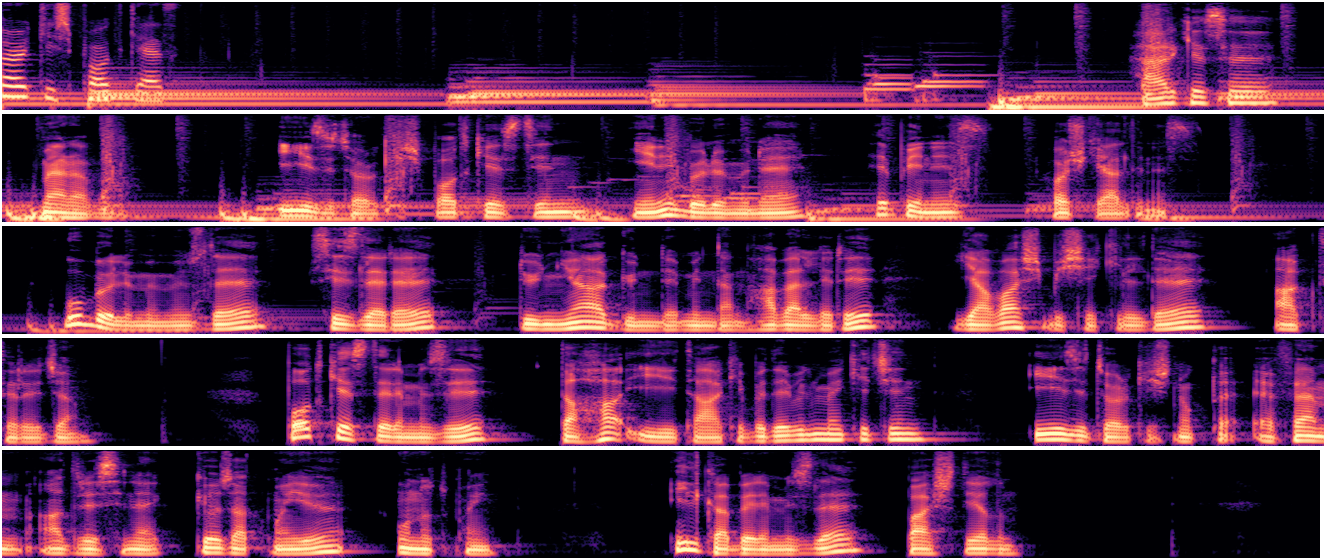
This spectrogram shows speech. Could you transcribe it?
Turkish Podcast. Herkese merhaba. Easy Turkish Podcast'in yeni bölümüne hepiniz hoş geldiniz. Bu bölümümüzde sizlere dünya gündeminden haberleri yavaş bir şekilde aktaracağım. Podcastlerimizi daha iyi takip edebilmek için easyturkish.fm adresine göz atmayı unutmayın. İlk haberimizle başlayalım.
